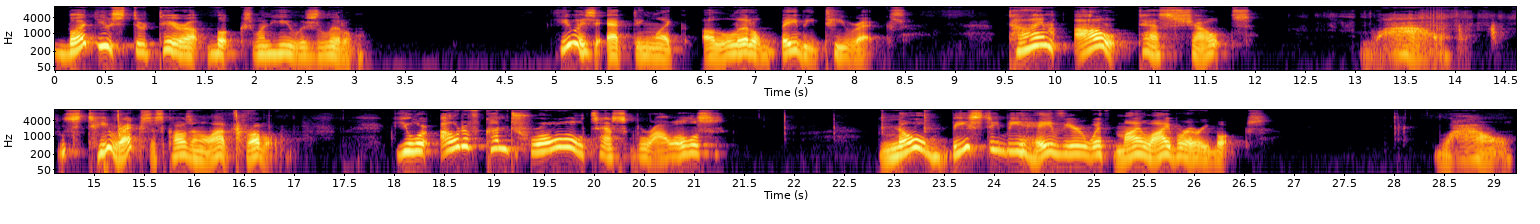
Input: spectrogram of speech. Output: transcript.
Bud used to tear up books when he was little. He was acting like a little baby T Rex. Time out, Tess shouts. Wow, this T Rex is causing a lot of trouble. You're out of control, Tess growls. No beastie behavior with my library books. Wow.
